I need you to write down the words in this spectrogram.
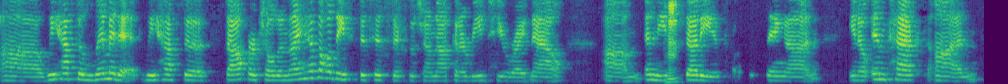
Uh, we have to limit it. We have to stop our children. I have all these statistics, which I'm not going to read to you right now, um, and these mm-hmm. studies focusing on you know impacts on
